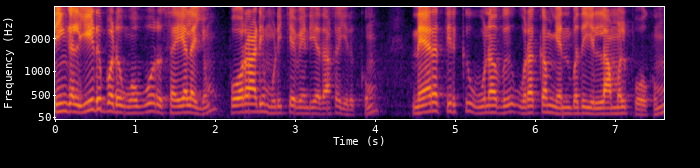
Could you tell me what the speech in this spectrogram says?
நீங்கள் ஈடுபடும் ஒவ்வொரு செயலையும் போராடி முடிக்க வேண்டியதாக இருக்கும். நேரத்திற்கு உணவு உறக்கம் என்பது இல்லாமல் போகும்.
